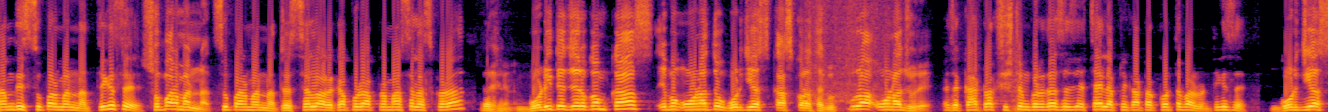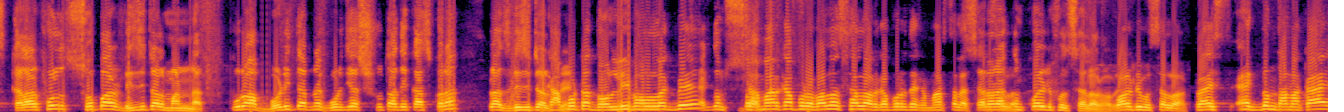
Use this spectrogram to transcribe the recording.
নাম দিই সুপারম্যান নাথ ঠিক আছে? সুপার মান্নাত সুপারম্যান নাথ সেলোয়ার কাপড়ে আপনার মার্শালাস করা দেখেন। বডিতে যেরকম কাজ এবং ওনাতেও গর্জিয়াস কাজ করা থাকবে পুরা ওনা জুড়ে। এই যে কাটওয়ার্ক সিস্টেম করে দেওয়া আছে যে চাইলে আপনি কাটওয়ার্ক করতে পারবেন ঠিক আছে? Gorgeous colourful super digital Mannat পুরা বডিতে আপনার গর্জিয়াস সুতা দিয়ে কাজ করা প্লাস ডিজিটাল কাপড়টা ধরলেই ভালো লাগবে। একদম জামার কাপড় ভালো কাপড় দেখেন সেলার একদম কোয়ালিটিফুল সেলার হবে। কোয়ালিটি সালোয়ার প্রাইস একদম ধামাকায়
